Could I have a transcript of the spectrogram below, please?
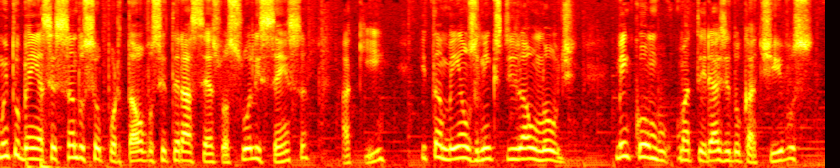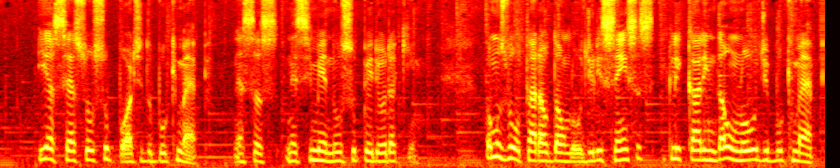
Muito bem, acessando o seu portal você terá acesso à sua licença aqui e também aos links de download, bem como materiais educativos e acesso ao suporte do Bookmap nessas, nesse menu superior aqui. Vamos voltar ao download de licenças e clicar em Download Bookmap.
